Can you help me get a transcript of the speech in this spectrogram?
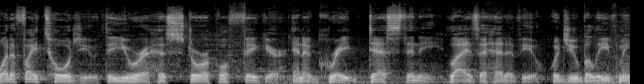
What if I told you that you were a historical figure and a great destiny lies ahead of you? Would you believe me?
